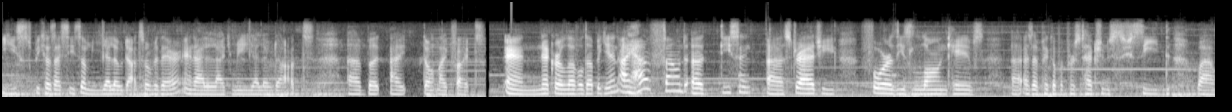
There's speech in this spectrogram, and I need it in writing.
east because I see some yellow dots over there, and I like me yellow dots, uh, but I don't like fights. And Necro leveled up again. I have found a decent uh, strategy for these long caves uh, as I pick up a protection seed. Wow.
